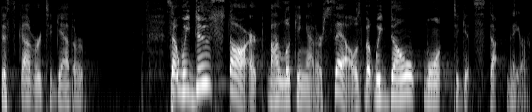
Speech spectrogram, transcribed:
discover together. So we do start by looking at ourselves, but we don't want to get stuck there.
